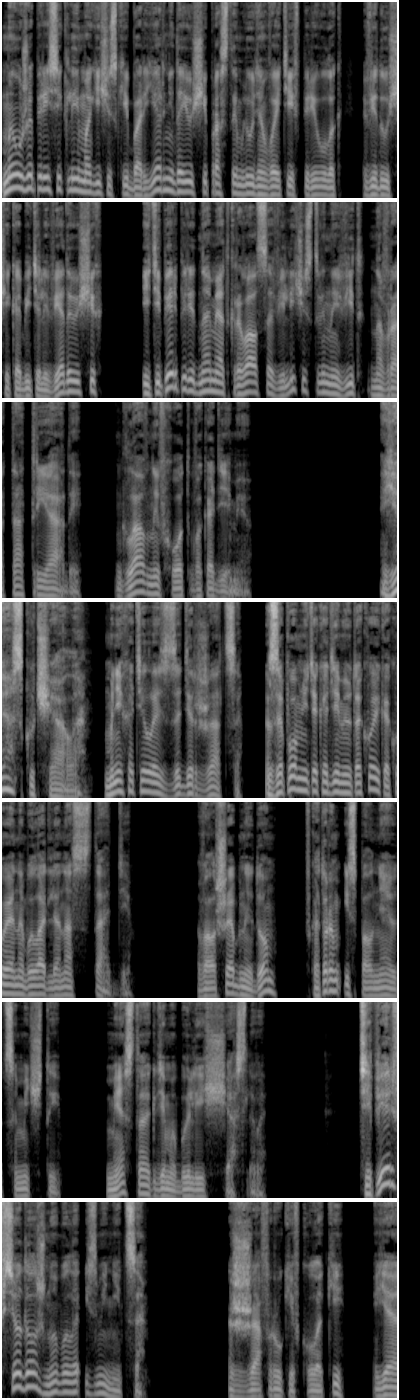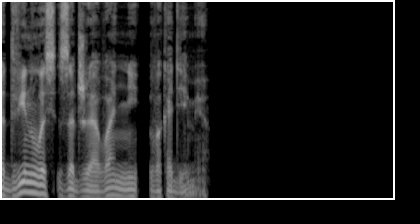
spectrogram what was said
Мы уже пересекли магический барьер, не дающий простым людям войти в переулок, ведущий к обители ведающих, и теперь перед нами открывался величественный вид на врата Триады, главный вход в Академию. Я скучала. Мне хотелось задержаться, запомнить Академию такой, какой она была для нас с Тадди. Волшебный дом, в котором исполняются мечты. Место, где мы были счастливы. Теперь все должно было измениться. Сжав руки в кулаки, я двинулась за Джованни в академию.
